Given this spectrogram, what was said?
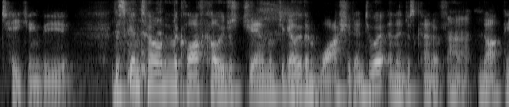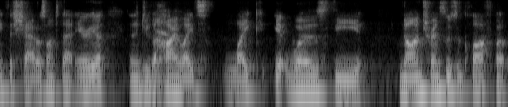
taking the the skin tone and the cloth color, just jam them together, then wash it into it, and then just kind of Uh-huh. not paint the shadows onto that area, and then do the Yeah. highlights like it was the non-translucent cloth, but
